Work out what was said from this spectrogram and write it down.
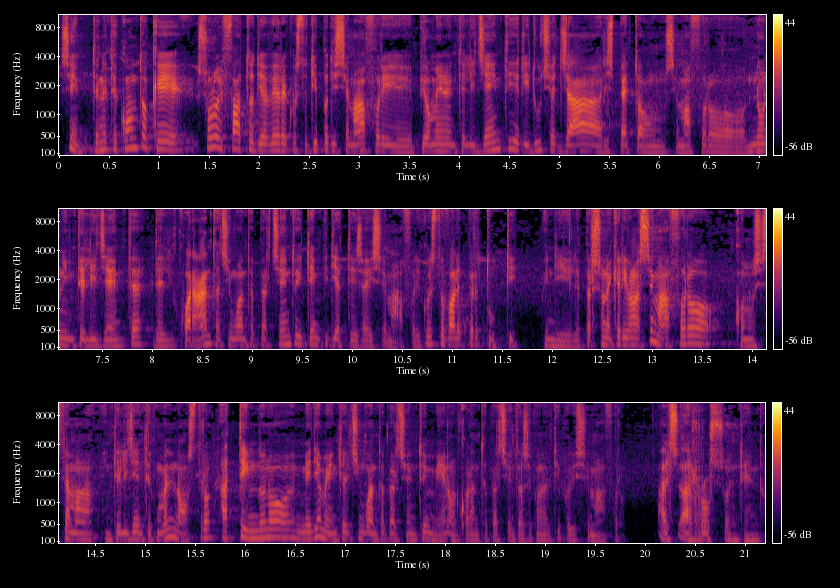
Sì, tenete conto che solo il fatto di avere questo tipo di semafori più o meno intelligenti riduce già rispetto a un semaforo non intelligente del 40-50% i tempi di attesa ai semafori. Questo vale per tutti. Quindi le persone che arrivano al semaforo con un sistema intelligente come il nostro attendono mediamente il 50% in meno, il 40% a seconda del tipo di semaforo. Al, al rosso intendo.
